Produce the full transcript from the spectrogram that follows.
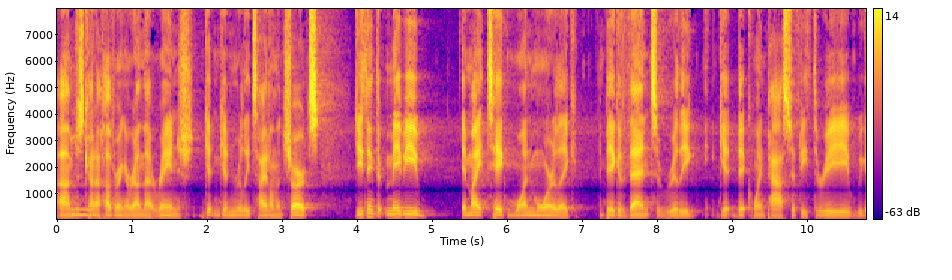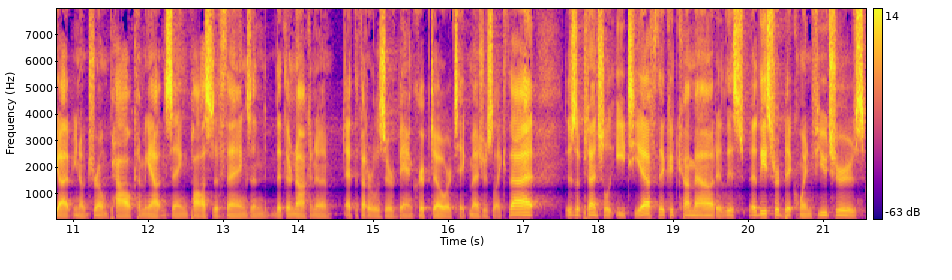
um, mm-hmm. just kind of hovering around that range, getting getting really tight on the charts. Do you think that maybe it might take one more like big event to really get Bitcoin past 53. We got, you know, Jerome Powell coming out and saying positive things and that they're not going to, at the Federal Reserve, ban crypto or take measures like that. There's a potential ETF that could come out, at least, at least for Bitcoin futures.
